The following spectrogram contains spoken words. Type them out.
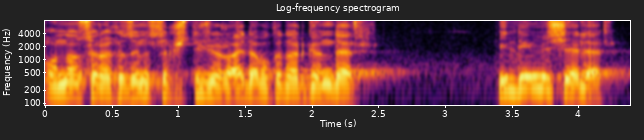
ondan sonra kızını sıkıştırıyor. Ayda bu kadar gönder. Bildiğimiz şeyler.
